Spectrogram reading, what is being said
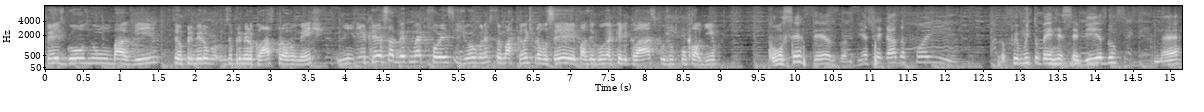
fez gols num Bavi, seu primeiro, seu primeiro clássico, provavelmente. E eu queria saber como é que foi esse jogo, né? Se foi marcante pra você fazer gol naquele clássico junto com o Claudinho. Com certeza. Minha chegada foi. Eu fui muito bem recebido, né?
